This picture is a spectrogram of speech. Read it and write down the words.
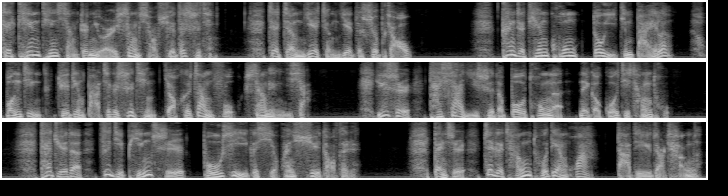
这天天想着女儿上小学的事情，这整夜整夜的睡不着，看着天空都已经白了，王静决定把这个事情要和丈夫商量一下。于是她下意识地拨通了那个国际长途。她觉得自己平时不是一个喜欢絮叨的人，但是这个长途电话打得有点长了。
